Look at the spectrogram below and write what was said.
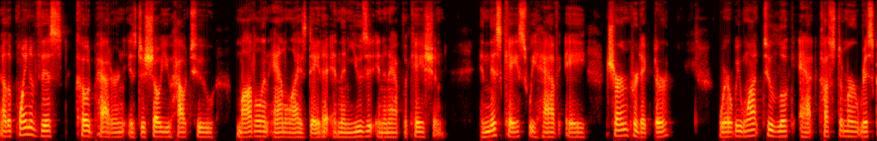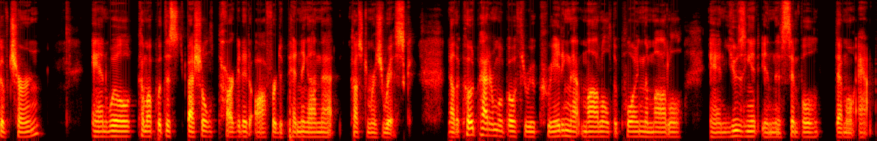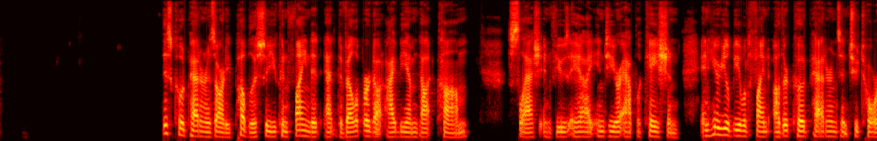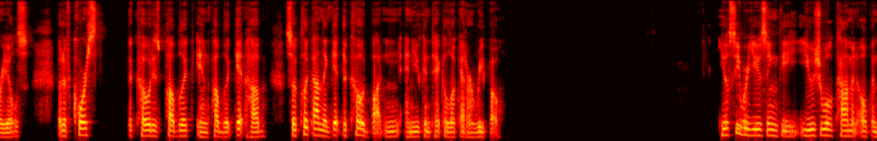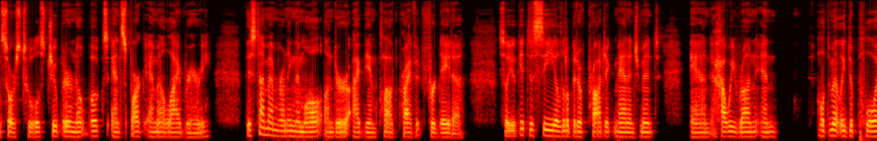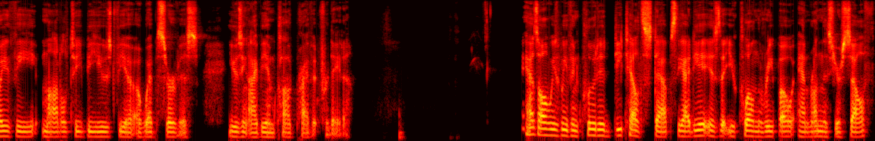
Now the point of this code pattern is to show you how to model and analyze data and then use it in an application. In this case, we have a churn predictor where we want to look at customer risk of churn and we'll come up with a special targeted offer depending on that customer's risk. Now the code pattern will go through creating that model, deploying the model, and using it in this simple demo app. This code pattern is already published, so you can find it at developer.ibm.com slash infuse AI into your application. And here you'll be able to find other code patterns and tutorials. But of course, the code is public in public GitHub, so click on the Get the Code button and you can take a look at our repo. You'll see we're using the usual common open source tools, Jupyter Notebooks and Spark ML Library. This time I'm running them all under IBM Cloud Private for Data. So you'll get to see a little bit of project management and how we run and ultimately deploy the model to be used via a web service using IBM Cloud Private for Data. As always, we've included detailed steps. The idea is that you clone the repo and run this yourself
